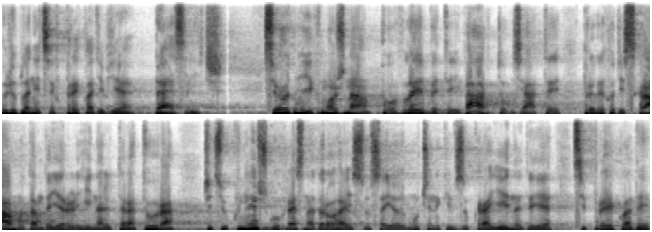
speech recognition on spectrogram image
Улюблені цих прикладів є безліч. Сьогодні їх можна поглибити і варто взяти при виході з храму, там, де є релігійна література, чи цю книжку Хресна дорога Ісуса і мучеників з України, де є ці приклади,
